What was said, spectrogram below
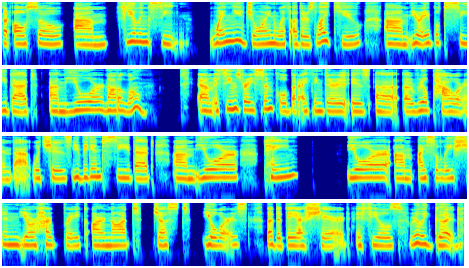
but also um, feeling seen. When you join with others like you, um, you're able to see that um, you're not alone. Um, it seems very simple, but I think there is a, a, real power in that, which is you begin to see that um, your pain, your um, isolation, your heartbreak are not just yours, but that they are shared. It feels really good.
